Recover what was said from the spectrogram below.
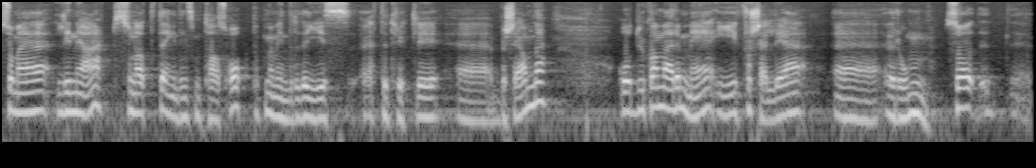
som er lineært, sånn at det er ingenting som tas opp, med mindre det gis ettertrykkelig eh, beskjed om det. Og du kan være med i forskjellige eh, rom. Så eh,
